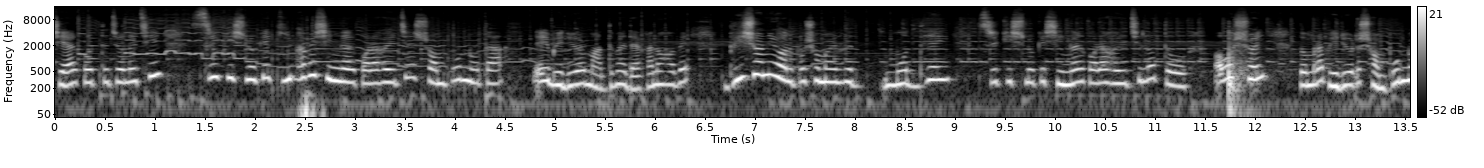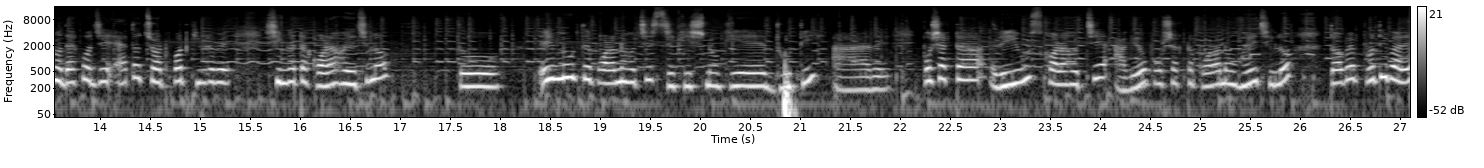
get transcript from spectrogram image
শেয়ার করতে চলেছি। শ্রীকৃষ্ণকে কীভাবে সিঙ্গার করা হয়েছে সম্পূর্ণতা এই ভিডিওর মাধ্যমে দেখানো হবে। ভীষণই অল্প সময়ের মধ্যেই শ্রীকৃষ্ণকে সিঙ্গার করা হয়েছিল। তো অবশ্যই তোমরা ভিডিওটা সম্পূর্ণ দেখো যে এত চটপট কীভাবে সিঙ্গারটা করা হয়েছিল। তো এই মুহূর্তে পরানো হচ্ছে শ্রীকৃষ্ণকে ধুতি আর পোশাকটা রিউজ করা হচ্ছে। আগেও পোশাকটা পরানো হয়েছিল, তবে প্রতিবারে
